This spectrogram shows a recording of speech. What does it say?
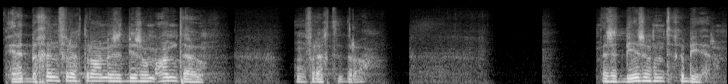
Het dit begin vrug dra en is dit besig om aan te hou om vrug te dra? Is dit besig om te gebeur?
